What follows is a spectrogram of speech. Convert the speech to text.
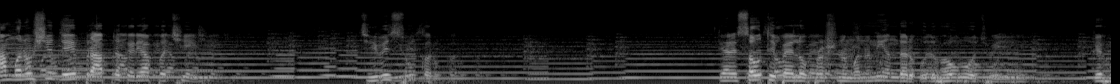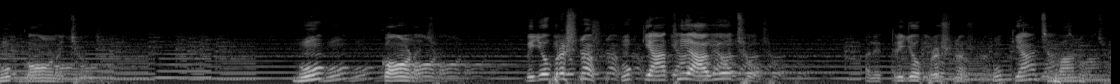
આ મનુષ્ય દેહ પ્રાપ્ત કર્યા પછી જીવે શું કરવું? ત્યારે સૌથી પહેલો પ્રશ્ન મનની અંદર ઉદ્ભવવો જોઈએ કે હું કોણ છું? હું કોણ છું? બીજો પ્રશ્ન, હું ક્યાંથી આવ્યો છું? અને ત્રીજો પ્રશ્ન, હું ક્યાં જવાનો છું?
